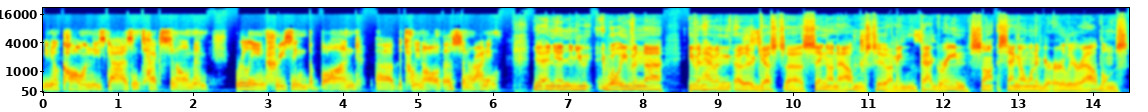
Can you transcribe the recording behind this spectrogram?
you know, calling these guys and texting them and really increasing the bond uh, between all of us and writing. Yeah, and and you well even uh, even having other guests uh, sing on albums too. I mean, Pat Green sang on one of your earlier albums.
